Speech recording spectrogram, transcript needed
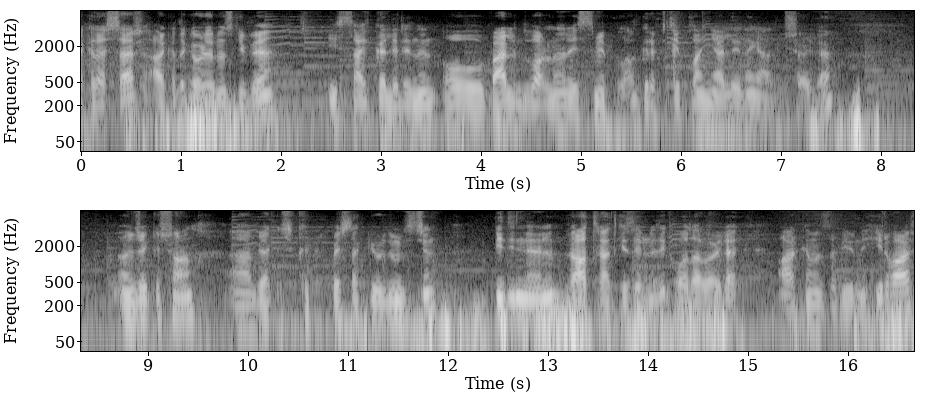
Arkadaşlar arkada gördüğünüz gibi East Side Gallery'nin o Berlin duvarlarına resim yapılan, grafiti yapılan yerlerine geldik şöyle. Öncelikle şu an e, bir yaklaşık 40-45 dakika yürüdüğümüz için bir dinlenelim, rahat rahat gezelim dedik. O da böyle arkamızda bir nehir var.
